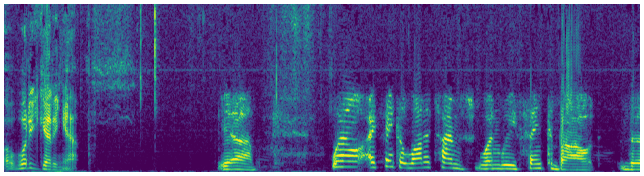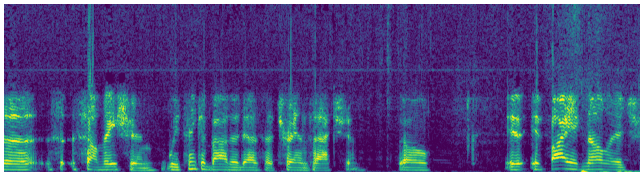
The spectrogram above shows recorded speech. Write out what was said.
Uh, what are you getting at? Yeah. Well, I think a lot of times when we think about the salvation, we think about it as a transaction. So if I acknowledge,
